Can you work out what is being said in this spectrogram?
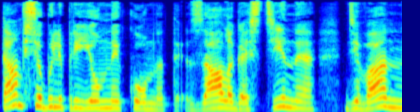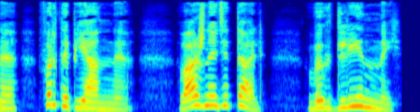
Там все были приемные комнаты, зала, гостиная, диванная, фортепианная. Важная деталь. В их длинной,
